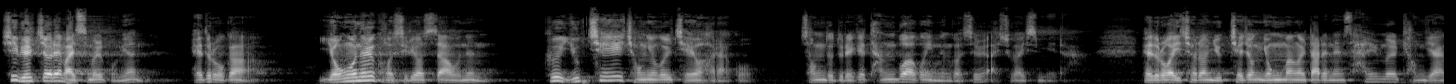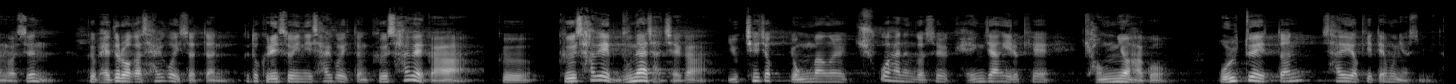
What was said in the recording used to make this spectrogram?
11절의 말씀을 보면 베드로가 영혼을 거스려 싸우는 그 육체의 정욕을 제어하라고 성도들에게 당부하고 있는 것을 알 수가 있습니다. 베드로가 이처럼 육체적 욕망을 따르는 삶을 경계한 것은 그 베드로가 살고 있었던 또 그리스도인이 살고 있던 그 사회가 그, 그 사회 문화 자체가 육체적 욕망을 추구하는 것을 굉장히 이렇게 격려하고 몰두했던 사회였기 때문이었습니다.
